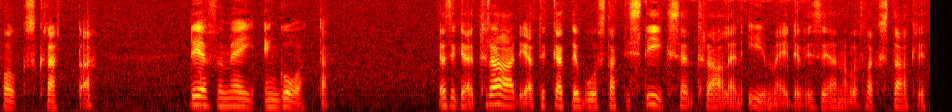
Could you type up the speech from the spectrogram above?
folk skrattar? Det är för mig en gåta. Jag tycker jag är tradig. Jag tycker att det bor statistikcentralen i mig, det vill säga något slags statligt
